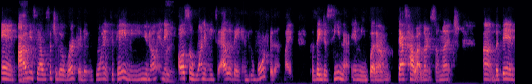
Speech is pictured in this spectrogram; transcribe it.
And obviously, I was such a good worker. They wanted to pay me, you know, and they right. also wanted me to elevate and do more for them, like because they just seen that in me. But um, that's how I learned so much. Um, but then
